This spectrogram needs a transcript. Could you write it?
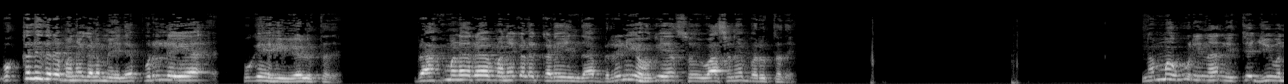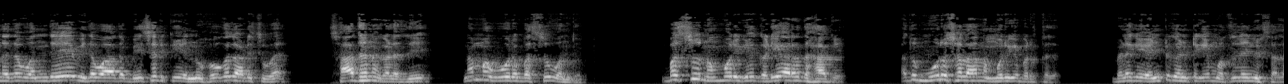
ಒಕ್ಕಲಿಗರ ಮನೆಗಳ ಮೇಲೆ ಪುರಲೆಯ ಹೊಗೆ ಹೇಳುತ್ತದೆ. ಬ್ರಾಹ್ಮಣರ ಮನೆಗಳ ಕಡೆಯಿಂದ ಬೆರಣಿ ಹೊಗೆಯ ವಾಸನೆ ಬರುತ್ತದೆ. ನಮ್ಮ ಊರಿನ ನಿತ್ಯ ಜೀವನದ ಒಂದೇ ವಿಧವಾದ ಬೇಸರಿಕೆಯನ್ನು ಹೋಗಲಾಡಿಸುವ ಸಾಧನಗಳಲ್ಲಿ ನಮ್ಮ ಊರ ಬಸ್ಸು ಒಂದು. ಬಸ್ಸು ನಮ್ಮೂರಿಗೆ ಗಡಿಯಾರದ ಹಾಗೆ. ಅದು ಮೂರು ಸಲ ನಮ್ಮೂರಿಗೆ ಬರುತ್ತದೆ. ಬೆಳಗ್ಗೆ ಎಂಟು ಗಂಟೆಗೆ ಮೊದಲನೇ ಸಲ.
